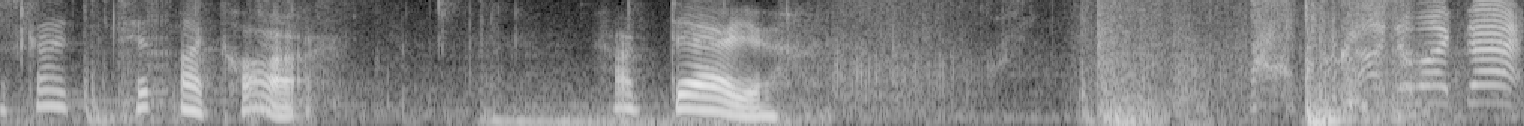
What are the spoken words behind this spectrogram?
This guy hit my car. How dare you? How'd you like that?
